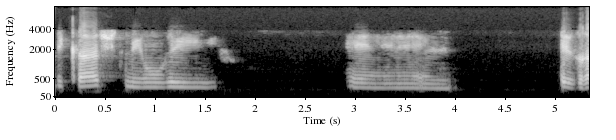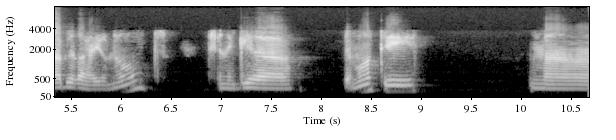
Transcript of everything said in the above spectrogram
ביקשת מאורי עזרה ברעיונות, כשנגיע למוטי, מה...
